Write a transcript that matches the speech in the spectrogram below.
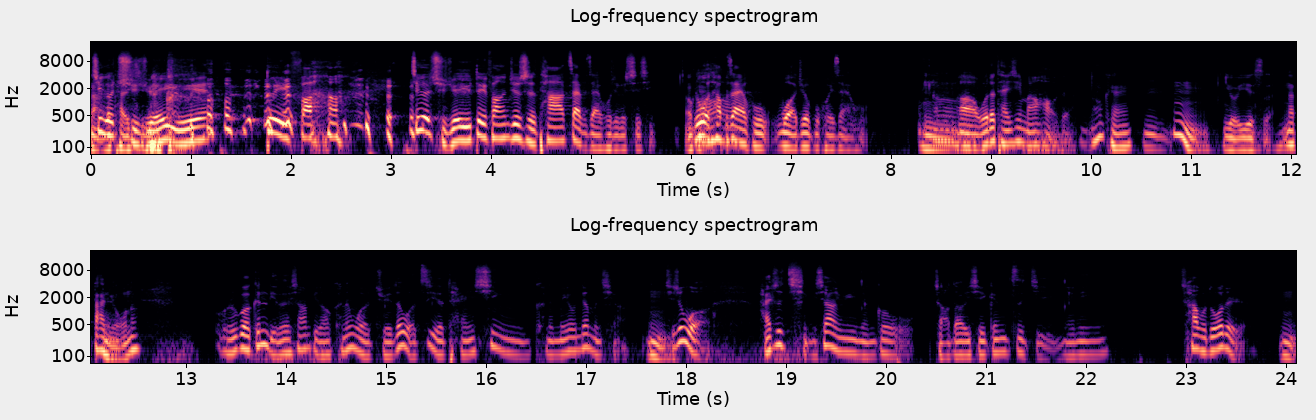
这个取决于对方，这个取决于对方，就是他在不在乎这个事情。如果他不在乎，我就不会在乎嗯啊。我的弹性蛮好的，OK 嗯嗯有意思。那大牛呢？我如果跟李乐相比的话，可能我觉得我自己的弹性可能没有那么强。嗯，其实我还是倾向于能够找到一些跟自己年龄差不多的人。嗯，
